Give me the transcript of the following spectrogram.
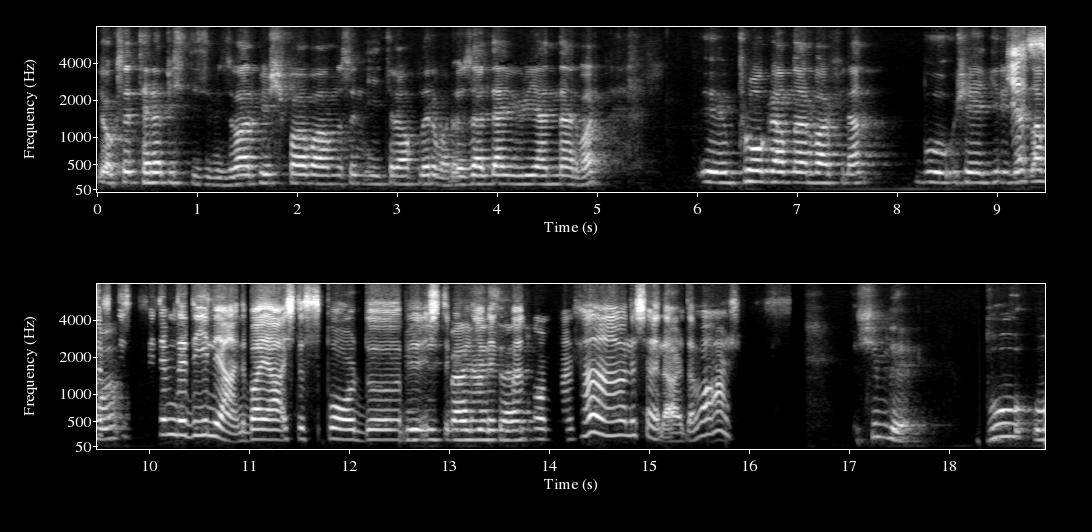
Yoksa terapist dizimiz var. Bir şifa bağımlısının itirafları var. Özelden yürüyenler var. E, programlar var filan. Bu şeye gireceğiz ya, ama film de değil yani. Bayağı işte spordu, bir işte belgesel. Normal. Ha öyle şeyler de var. Şimdi bu o,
